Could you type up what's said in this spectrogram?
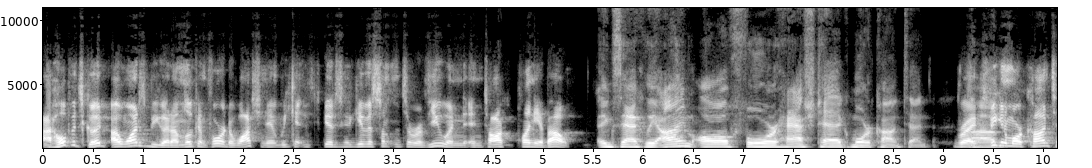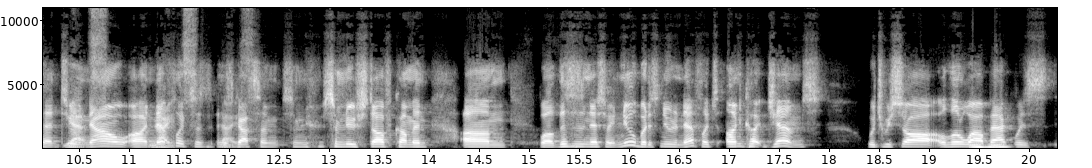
I hope it's good. I want it to be good. I'm looking forward to watching it. We can it's give us something to review and, and talk plenty about. Exactly. I'm all for hashtag more content. Right. Um, Speaking of more content too, yes. now uh, nice. Netflix has, has nice. got some some some new stuff coming. Um, well, this isn't necessarily new, but it's new to Netflix. Uncut Gems, which we saw a little while mm-hmm. back, was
